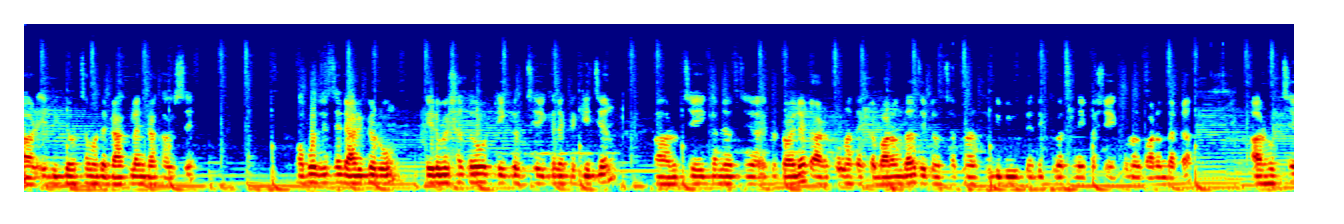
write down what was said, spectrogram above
আর এদিকে হচ্ছে আমাদের ডাক লাইন রাখা হয়েছে। অপোজিট সাইডে আরেকটা রুম এই রুমের সাথেও ঠিক হচ্ছে এখানে একটা কিচেন আর হচ্ছে এখানে হচ্ছে একটা টয়লেট আর কোনাতে একটা বারান্দা, যেটা হচ্ছে আপনার থ্রি ভিউতে দেখতে পাচ্ছেন এই পাশে এই কোনার বারান্দাটা। আর হচ্ছে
